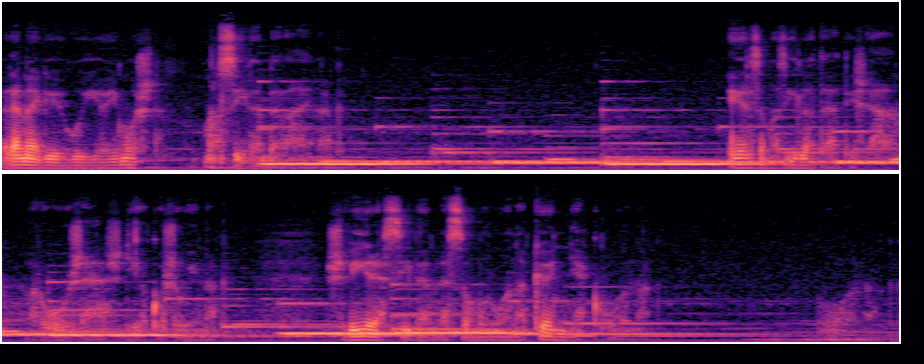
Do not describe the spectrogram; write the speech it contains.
Remegő ujjai most a szívembe válnak. Érzem az illatát is ám a rózsás gyilkos ujjnak, s véres szívemre szomorúan a könnyek holnak. Holnak.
